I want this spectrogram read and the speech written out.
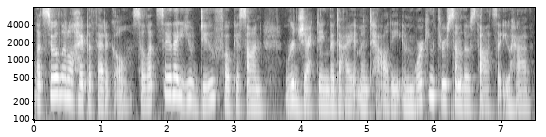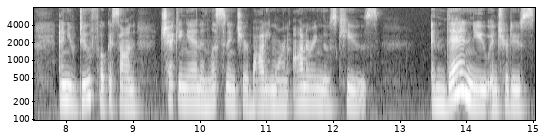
Let's do a little hypothetical. So let's say that you do focus on rejecting the diet mentality and working through some of those thoughts that you have and you do focus on checking in and listening to your body more and honoring those cues. And then you introduce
